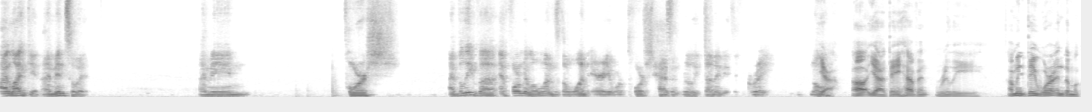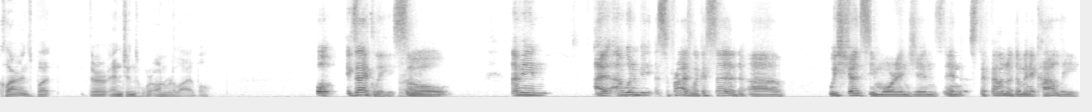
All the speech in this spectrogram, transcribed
I like it. I'm into it. I mean, Porsche. I believe uh, at Formula One is the one area where Porsche hasn't really done anything great. No? Yeah, uh, yeah, they haven't really. I mean, they were in the McLarens, but their engines were unreliable. Well, exactly. Right. So, I mean, I, I wouldn't be surprised. Like I said, uh, we should see more engines, and Stefano Domenicali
